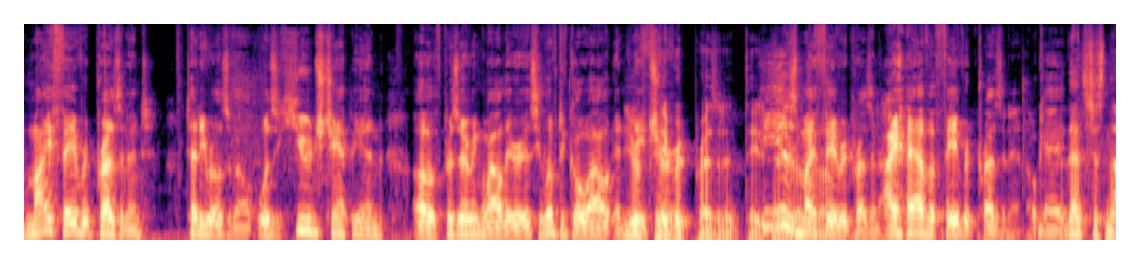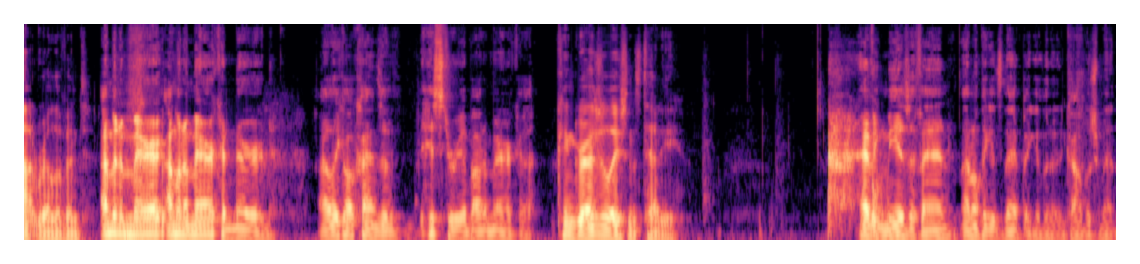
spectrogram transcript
my favorite president, Teddy Roosevelt, was a huge champion of preserving wild areas. He loved to go out in Your nature. favorite president, Tate- He Teddy is my favorite president. I have a favorite president. Okay, That's just not relevant. I'm an Ameri- I'm an American nerd. I like all kinds of history about America. Congratulations, Teddy. Having me as a fan, I don't think it's that big of an accomplishment.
